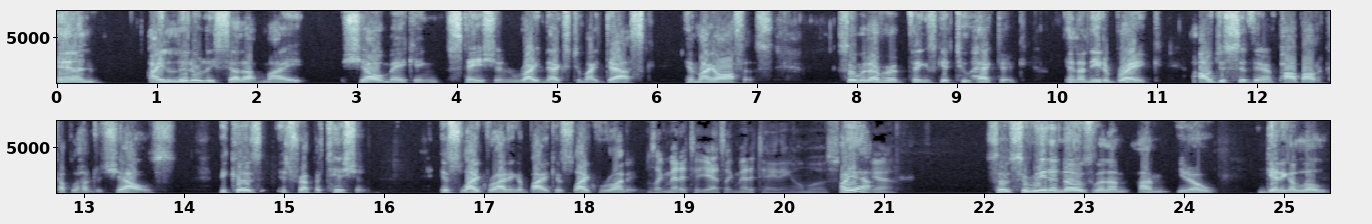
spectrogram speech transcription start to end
And I literally set up my shell making station right next to my desk in my office. So whenever things get too hectic and I need a break, I'll just sit there and pop out a couple of hundred shells because it's repetition. It's like riding a bike. It's like running. It's like meditate. Yeah, it's like meditating almost. Oh yeah. Yeah. So Serena knows when I'm I'm you know getting a little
